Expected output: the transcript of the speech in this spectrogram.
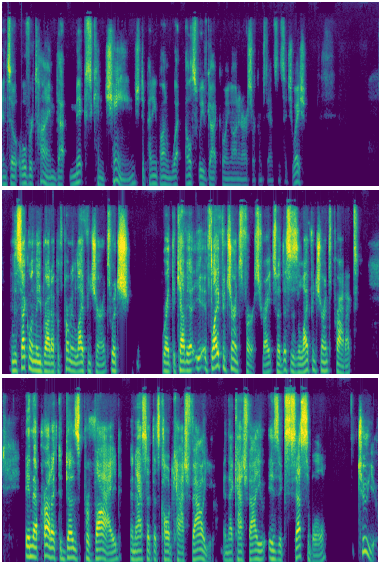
And so over time, that mix can change depending upon what else we've got going on in our circumstance and situation. And the second one that you brought up was permanent life insurance, which, right, the caveat it's life insurance first, right? So this is a life insurance product in that product, it does provide an asset that's called cash value, and that cash value is accessible to you.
